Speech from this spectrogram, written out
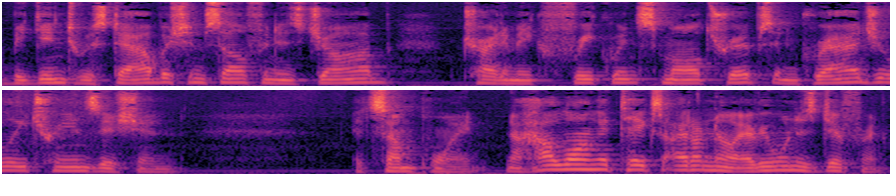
begin to establish himself in his job, try to make frequent small trips, and gradually transition at some point. Now, how long it takes, I don't know. Everyone is different.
